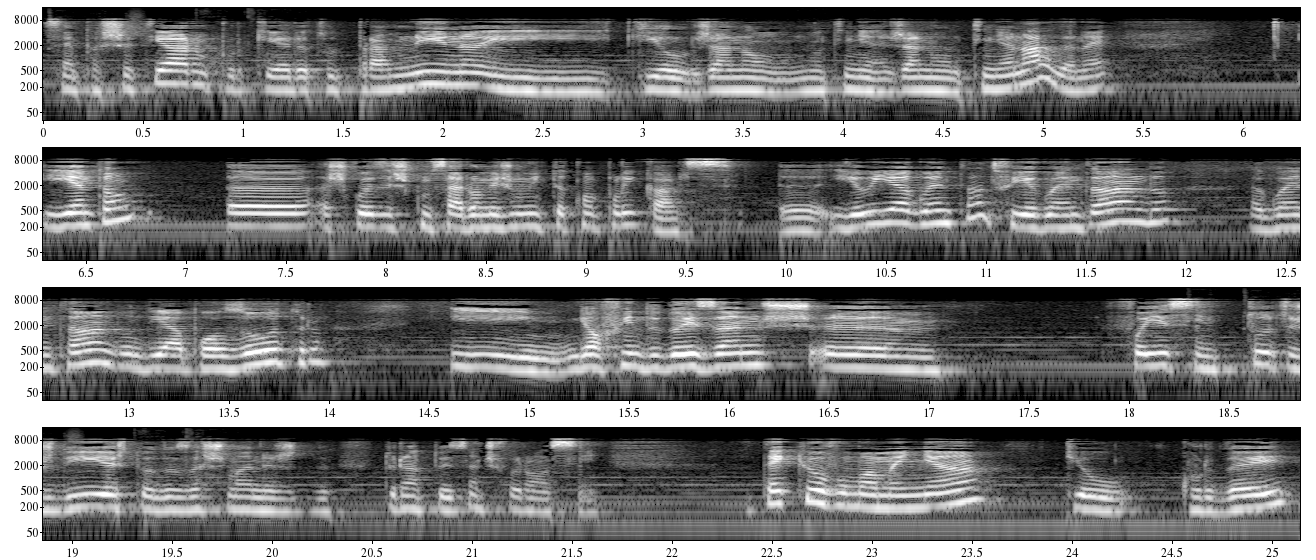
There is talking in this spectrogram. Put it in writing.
sempre a chatear-me porque era tudo para a menina e que ele já não, não, tinha, já não tinha nada, né? E então uh, as coisas começaram mesmo muito a complicar-se. Uh, e eu ia aguentando, fui aguentando, aguentando, um dia após outro, e, e ao fim de dois anos hum, foi assim, todos os dias, todas as semanas, de, durante dois anos foram assim. Até que houve uma manhã que eu acordei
